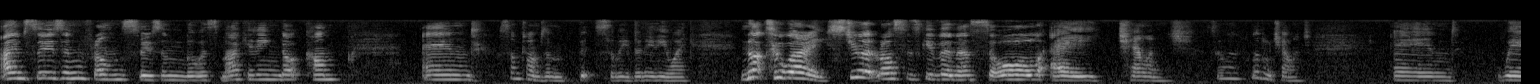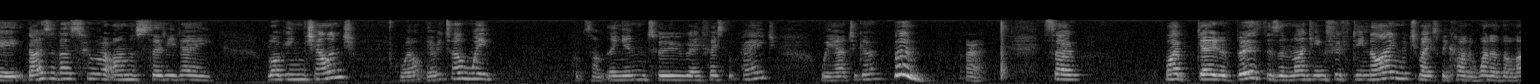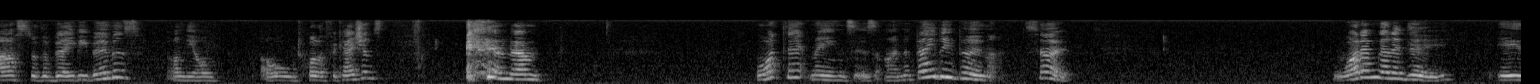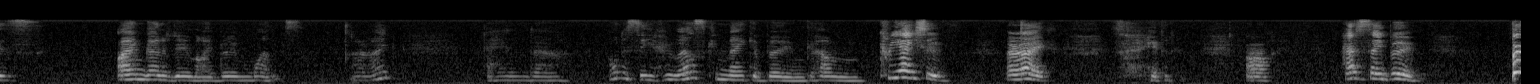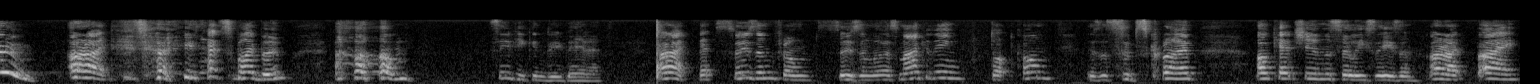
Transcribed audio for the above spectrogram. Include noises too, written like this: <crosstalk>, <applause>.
I'm Susan from susanlewismarketing.com and sometimes I'm a bit silly but anyway not to worry Stuart Ross has given us all a challenge so a little challenge and we those of us who are on this 30 day blogging challenge well every time we put something into a Facebook page we are to go boom! Alright so my date of birth is in 1959, which makes me kind of one of the last of the baby boomers on the old old qualifications. and <coughs> um, what that means is I'm a baby boomer. So, what I'm going to do is I'm going to do my boom once. Alright? And uh, I want to see who else can make a boom come creative. Alright heaven. <laughs> Uh, how to say boom? Boom! Alright, <laughs> so that's my boom. Um, see if you can do better. Alright, that's Susan from SusanLewisMarketing.com. There's a <laughs> subscribe. I'll catch you in the silly season. Alright, bye.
